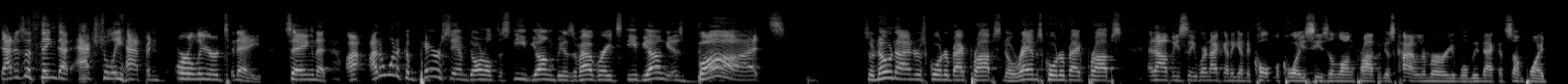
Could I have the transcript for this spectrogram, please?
That is a thing that actually happened earlier today, saying that I, I don't want to compare Sam Darnold to Steve Young because of how great Steve Young is, but. So no Niners quarterback props, no Rams quarterback props, and obviously we're not going to get a Colt McCoy season long prop because Kyler Murray will be back at some point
